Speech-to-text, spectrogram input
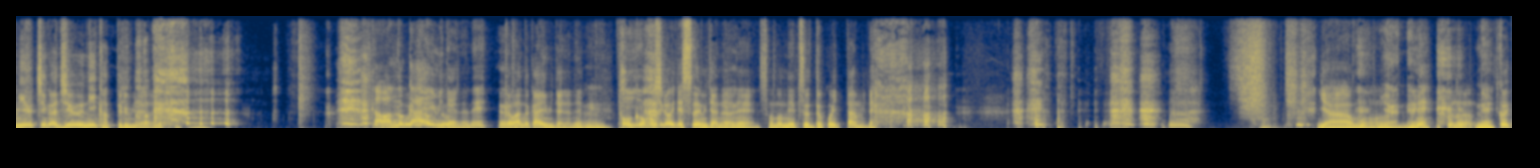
身内が12買ってるみたいなね。変わんのかいみたいなね。変わんのかいみたいなね。んトーク面白いですみたいなね、その熱どこ行ったんみたいな。いやーもう、いやねこの、ねこれ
